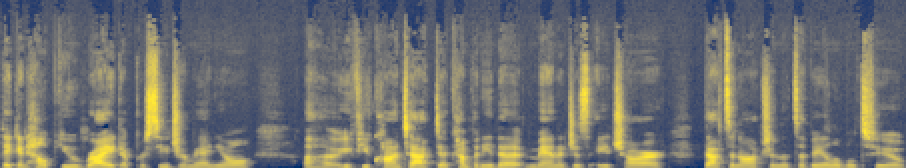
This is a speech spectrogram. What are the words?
they can help you write a procedure manual uh, if you contact a company that manages hr that's an option that's available too.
